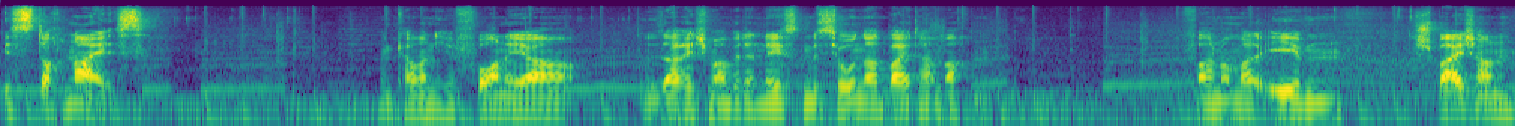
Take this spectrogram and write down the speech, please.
Ist doch nice. Dann kann man hier vorne ja, sag ich mal, bei der nächsten Mission dann weitermachen. Fahren wir mal eben speichern.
